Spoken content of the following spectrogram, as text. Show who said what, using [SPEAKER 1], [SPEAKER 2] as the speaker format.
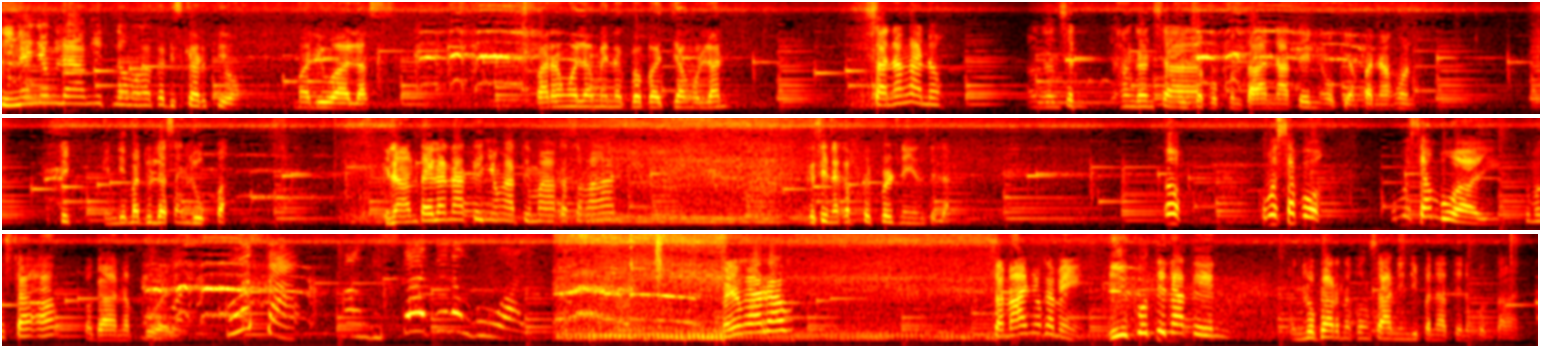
[SPEAKER 1] Tingnan yung langit ng mga kadiskarte, oh. Maliwalas. Parang walang may nagbabadyang ulan. Sana nga, no? Hanggang sa, hanggang sa, sa pupuntahan natin, okay ang panahon. Tik, hindi madulas ang lupa. Inaantay lang natin yung ating mga kasamahan. Kasi naka-prepared na yun sila. Oh, kumusta po? Kumusta ang buhay? Kumusta ang paghahanap buhay?
[SPEAKER 2] Kumusta? Ang diskarte ng buhay.
[SPEAKER 1] Ngayong araw, samahan nyo kami. Iikutin natin ang lugar na kung saan hindi pa natin napuntahan.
